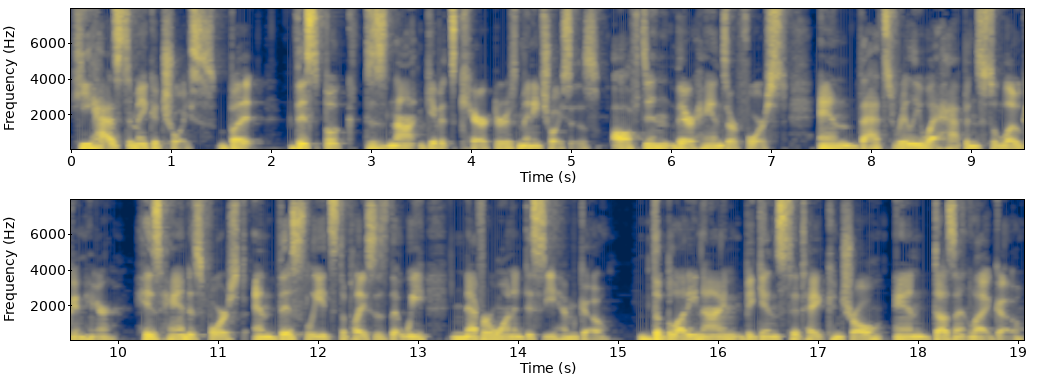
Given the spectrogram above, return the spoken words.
He has to make a choice, but this book does not give its characters many choices. Often their hands are forced, and that's really what happens to Logen here. His hand is forced, and this leads to places that we never wanted to see him go. The Bloody Nine begins to take control and doesn't let go.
